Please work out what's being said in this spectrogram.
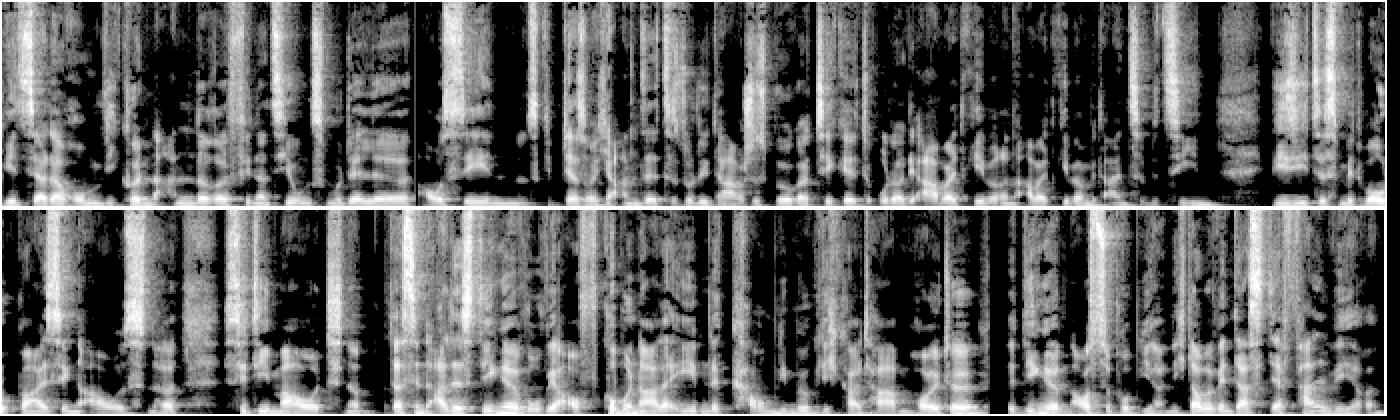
geht es ja darum, wie können andere Finanzierungsmodelle aussehen. Es gibt ja solche Ansätze, solidarisches Bürgerticket oder die Arbeitgeberinnen und Arbeitgeber mit einzubeziehen. Wie sieht es mit Road Pricing aus? Ne? City Maut. Ne? Das sind alles Dinge, wo wir auf kommunaler Ebene kaum die Möglichkeit haben, heute Dinge auszuprobieren. Ich glaube, wenn das der Fall wäre,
